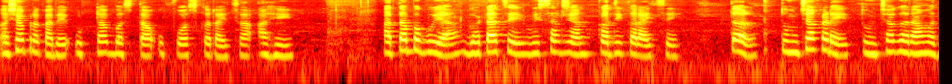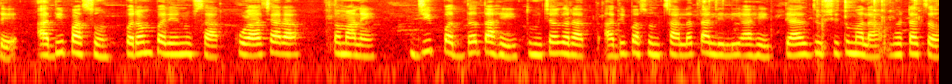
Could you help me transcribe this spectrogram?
अशा प्रकारे उठ्ठा बसता उपवास करायचा आहे. आता बघूया घटाचे विसर्जन कधी करायचे? तर तुमच्याकडे तुमच्या घरामध्ये आधीपासून परंपरेनुसार कुळाचाराप्रमाणे जी पद्धत आहे तुमच्या घरात आधीपासून चालत आलेली आहे त्याच दिवशी तुम्हाला घटाचं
